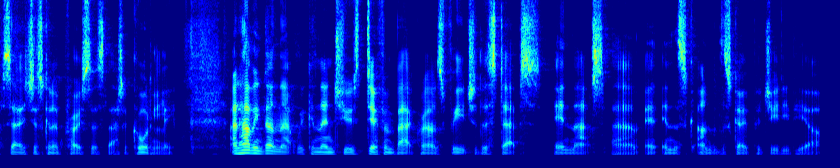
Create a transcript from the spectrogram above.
So it's just going to process that accordingly. And having done that, we can then choose different backgrounds for each of the steps in that uh, in the, under the scope of GDPR.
